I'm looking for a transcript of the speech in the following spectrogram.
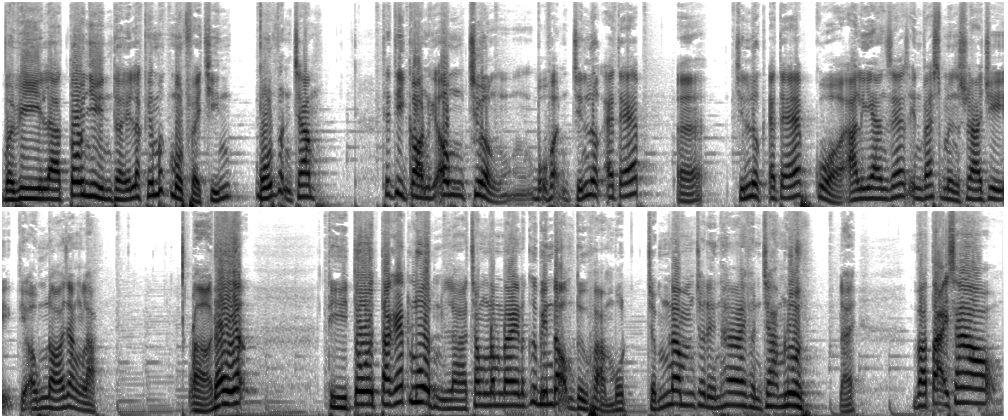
Bởi vì là tôi nhìn thấy là cái mức 1,94%. Thế thì còn cái ông trưởng bộ phận chiến lược ETF, à, ờ, chiến lược ETF của Allianz Investment Strategy thì ông nói rằng là ở đây á thì tôi target luôn là trong năm nay nó cứ biến động từ khoảng 1.5 cho đến 2% luôn. Đấy. Và tại sao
